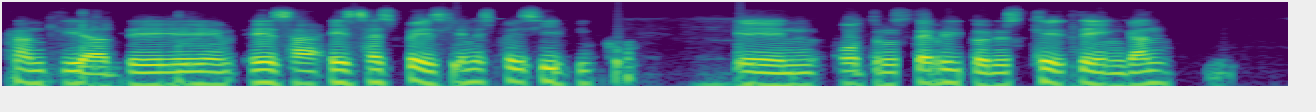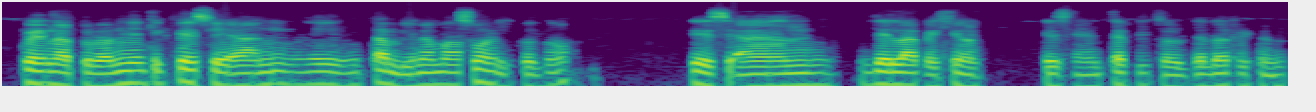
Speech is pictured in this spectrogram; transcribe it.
cantidad de esa, esa especie en específico en otros territorios que tengan, pues naturalmente que sean eh, también amazónicos, ¿no? Que sean de la región, que sean territorios de la región.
